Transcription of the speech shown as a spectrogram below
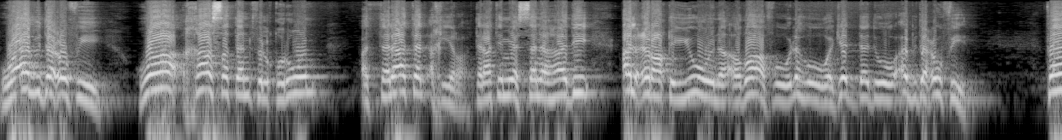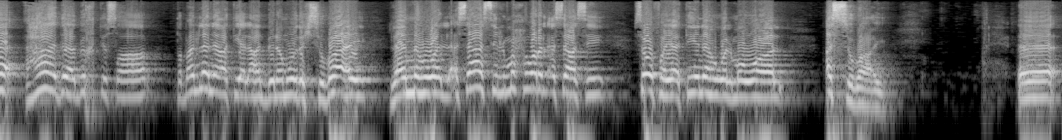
وأبدعوا فيه وخاصة في القرون الثلاثة الأخيرة 300 سنة هذه العراقيون أضافوا له وجددوا وأبدعوا فيه. فهذا باختصار طبعا لا نأتي الآن بنموذج سباعي لأنه الأساس المحور الأساسي سوف يأتينا هو الموال السباعي. آه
